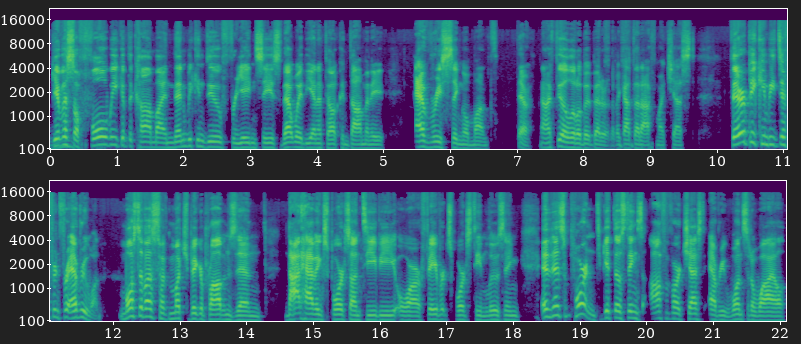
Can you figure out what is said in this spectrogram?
Give us a mm. full week of the combine. Then we can do free agency. So that way the NFL can dominate every single month. There. Now I feel a little bit better that I got that off my chest. Therapy can be different for everyone. Most of us have much bigger problems than not having sports on TV or our favorite sports team losing. And it's important to get those things off of our chest every once in a while.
